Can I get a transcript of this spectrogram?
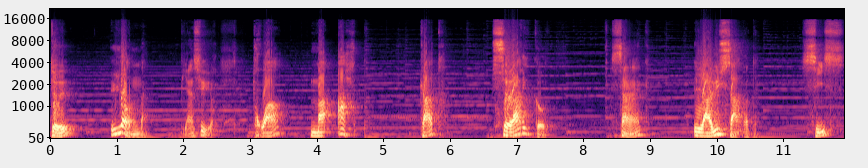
2. L'homme. Bien sûr. 3. Ma harpe. 4. Ce haricot. 5. La hussarde. 6.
